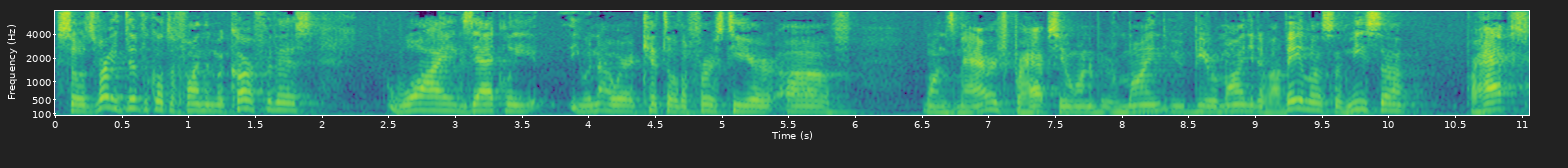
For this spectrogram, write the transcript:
So it's very difficult to find the makar for this. Why exactly you would not wear a kittel the first year of one's marriage? Perhaps you don't want to be, remind, be reminded of Avelos, of Misa, perhaps.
